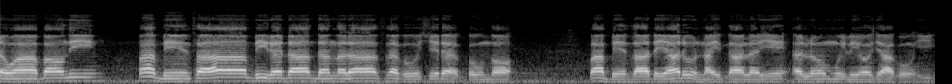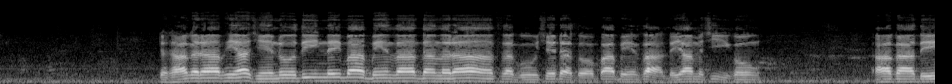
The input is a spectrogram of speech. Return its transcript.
တဝါပေါင်းသည်ပပင်သာဗိရတာတန္တရာသက္ကိုရှိရကုံသော ပပင်သာတရားတို့၌သာလျင်အလုံးမွေလျောကြကုန်၏တထာဂရာဘုရားရှင်တို့သည်နိဗ္ဗာန်ပင်သာတန္တရာသက္ကိုရှိတတ်သောပပင်သာတရားမရှိကုန်အာဂါတိ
